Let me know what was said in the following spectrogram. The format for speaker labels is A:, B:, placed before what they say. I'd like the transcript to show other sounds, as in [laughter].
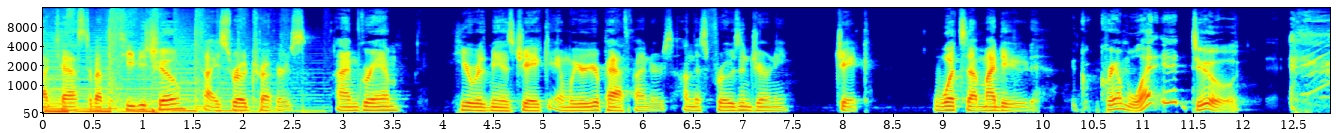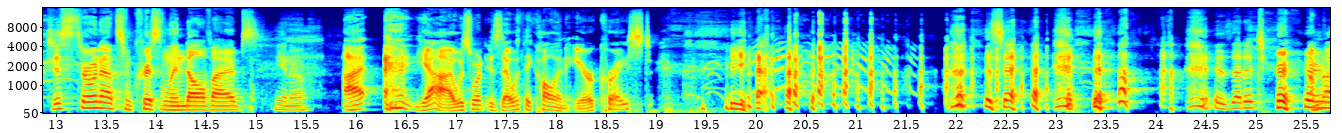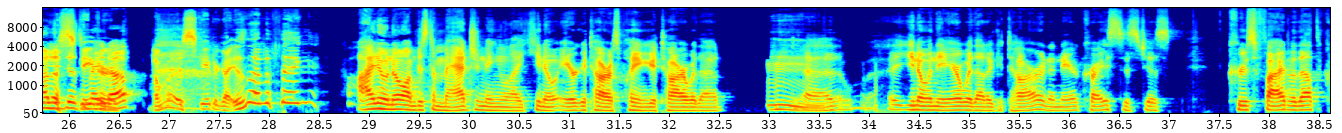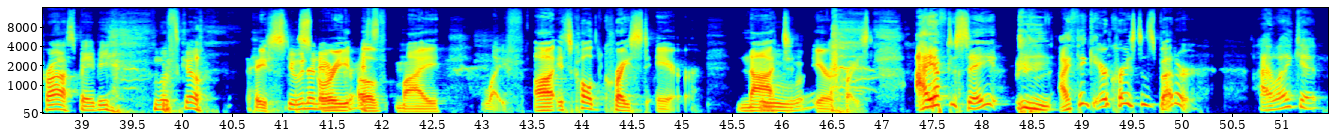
A: podcast about the TV show Ice Road Truckers. I'm Graham. Here with me is Jake, and we are your pathfinders on this frozen journey. Jake, what's up, my dude?
B: Graham, what it do? [laughs]
A: Just throwing out some Chris Lindahl vibes, you know?
B: I [clears throat] yeah, I was wondering, is that what they call an air Christ? [laughs]
A: yeah. [laughs] is, that, is that a term
B: I'm not a skater.
A: made up?
B: I'm not a skater guy. Isn't that a thing?
A: I don't know. I'm just imagining like, you know, air guitars playing a guitar without
B: Mm.
A: uh, you know, in the air without a guitar, and an air Christ is just crucified without the cross, baby. [laughs] Let's go. [laughs]
B: hey,
A: doing
B: story of my life. Uh, it's called Christ Air, not
A: Ooh.
B: Air [laughs] Christ. I have to say, [clears throat] I think Air Christ is better.
A: I like it.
